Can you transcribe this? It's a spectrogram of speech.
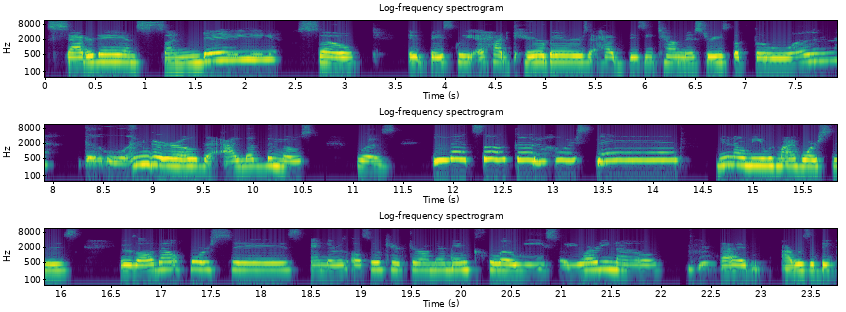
Saturday and Sunday. So it basically it had Care Bears, it had Busytown Mysteries, but the one the one girl that I loved the most was Let's all go to Horseland. You know me with my horses. It was all about horses, and there was also a character on there named Chloe. So you already know mm-hmm. that I, I was a big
